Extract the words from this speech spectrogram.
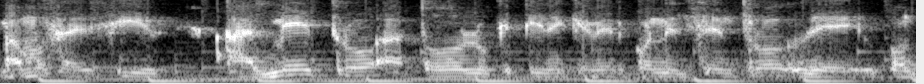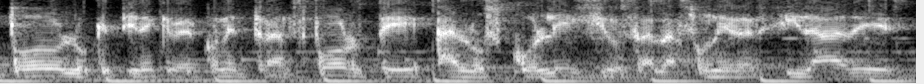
Vamos a decir, al metro, a todo lo que tiene que ver con el centro, de, con todo lo que tiene que ver con el transporte, a los colegios, a las universidades,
